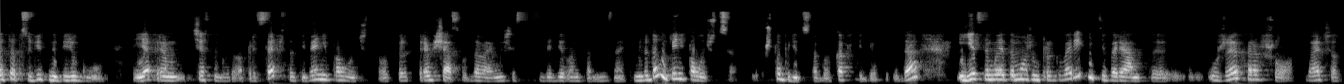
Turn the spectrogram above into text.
это обсудить на берегу. И я прям честно говорю, а представь, что у тебя не получится. Вот прям сейчас, вот давай, мы сейчас тебе делаем там, не знаю, миллион, у тебя не получится. Что будет с тобой? Как тебе будет, да? И если мы это можем проговорить, эти варианты, уже хорошо, да, сейчас,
